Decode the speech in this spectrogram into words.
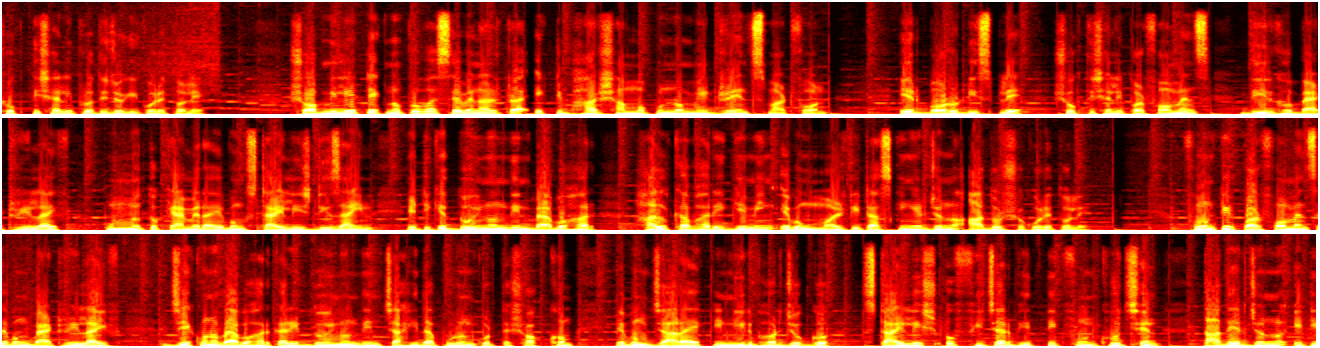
শক্তিশালী প্রতিযোগী করে তোলে। সব মিলিয়ে টেকনোপ্রভা সেভেন আল্ট্রা একটি ভারসাম্যপূর্ণ মিড রেঞ্জ স্মার্টফোন এর বড় ডিসপ্লে শক্তিশালী পারফরম্যান্স দীর্ঘ ব্যাটারি লাইফ উন্নত ক্যামেরা এবং স্টাইলিশ ডিজাইন এটিকে দৈনন্দিন ব্যবহার, হালকা ভারী গেমিং এবং মাল্টিটাস্কিংয়ের জন্য আদর্শ করে তোলে। ফোনটির পারফরম্যান্স এবং ব্যাটারি লাইফ যে কোনো ব্যবহারকারীর দৈনন্দিন চাহিদা পূরণ করতে সক্ষম এবং যারা একটি নির্ভরযোগ্য স্টাইলিশ ও ফিচার ভিত্তিক ফোন খুঁজছেন, তাদের জন্য এটি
